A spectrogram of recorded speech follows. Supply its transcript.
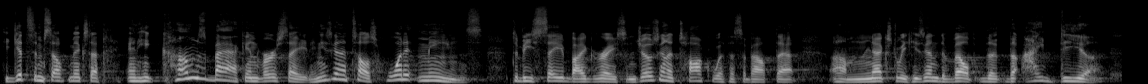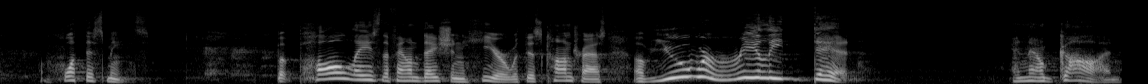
He gets himself mixed up. And he comes back in verse 8 and he's going to tell us what it means to be saved by grace. And Joe's going to talk with us about that um, next week. He's going to develop the, the idea of what this means. But Paul lays the foundation here with this contrast of you were really dead, and now God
